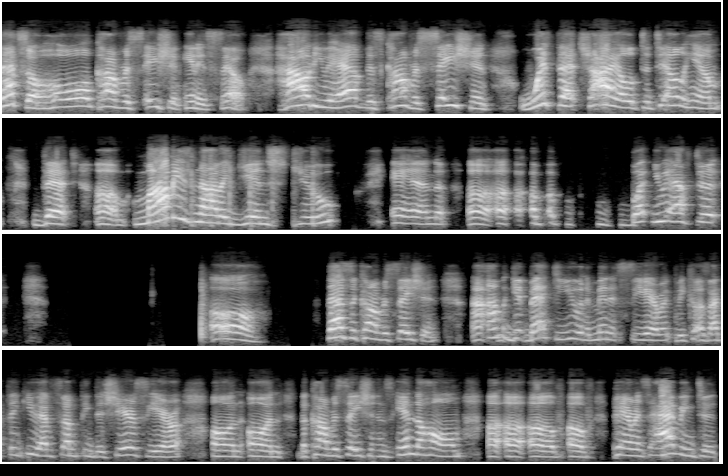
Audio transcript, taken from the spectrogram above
that's a whole conversation in itself. How do you have this conversation with that child to tell him that um, mommy's not against you and uh, uh, uh, uh but you have to oh that's a conversation. I, am gonna get back to you in a minute, Sierra, because I think you have something to share, Sierra, on on the conversations in the home uh, uh, of of parents having to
